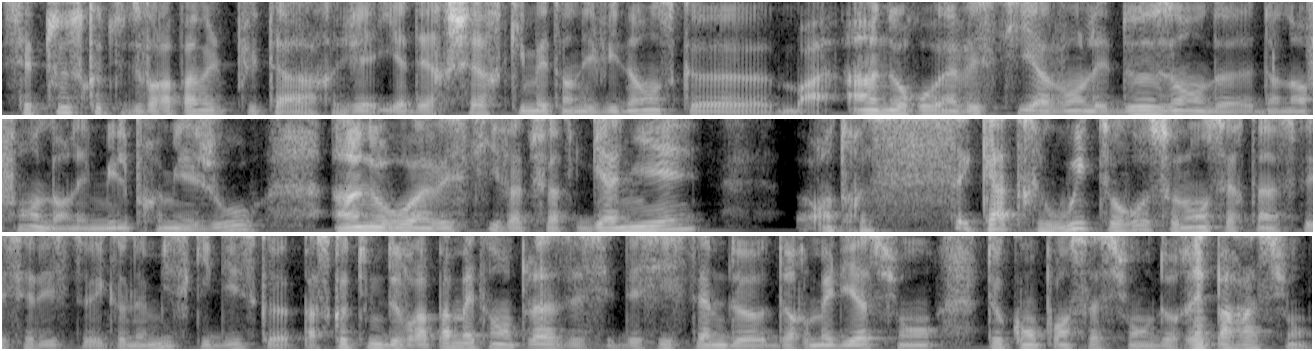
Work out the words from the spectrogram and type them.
c'est tout ce que tu devras pas mettre plus tard. Il y a des recherches qui mettent en évidence que bah, un euro investi avant les deux ans d'un enfant, dans les 1000 premiers jours, un euro investi va te faire gagner entre 4 et 8 euros selon certains spécialistes économistes qui disent que parce que tu ne devras pas mettre en place des, systèmes de, remédiation, de compensation, de réparation,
